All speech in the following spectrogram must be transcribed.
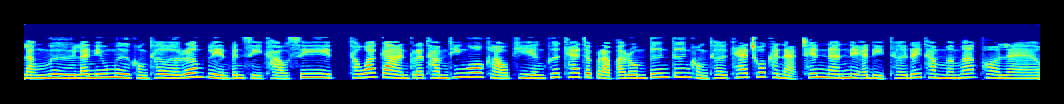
หลังมือและนิ้วมือของเธอเริ่มเปลี่ยนเป็นสีขาวซีด ทว่าการกระทำที่โง่เขลาเพียงเพื่อแค่จะปรับอารมณ์ตื้นๆของเธอแค่ชั่วขณะเช่นนั้นในอดีตเธอได้ทำมามากพอแล้ว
